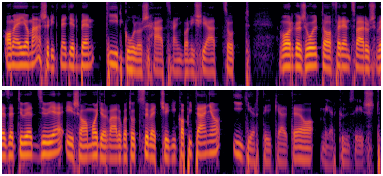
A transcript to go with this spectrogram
amely a második negyedben két gólos hátrányban is játszott. Varga Zsolt, a Ferencváros vezetőedzője és a magyar válogatott szövetségi kapitánya így értékelte a mérkőzést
